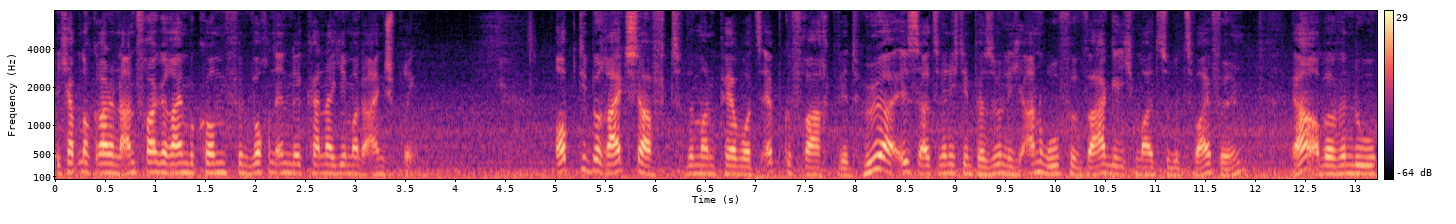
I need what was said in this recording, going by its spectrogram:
ich habe noch gerade eine Anfrage reinbekommen, für ein Wochenende kann da jemand einspringen. Ob die Bereitschaft, wenn man per WhatsApp gefragt wird, höher ist, als wenn ich den persönlich anrufe, wage ich mal zu bezweifeln. Ja, aber wenn du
